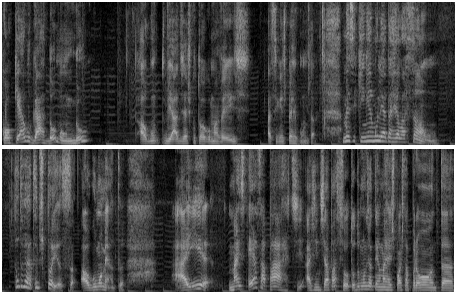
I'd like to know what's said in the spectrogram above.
qualquer lugar do mundo, algum viado já escutou alguma vez a seguinte pergunta: Mas e quem é a mulher da relação? Todo viado sempre escutou isso, algum momento. Aí, mas essa parte a gente já passou. Todo mundo já tem uma resposta pronta,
